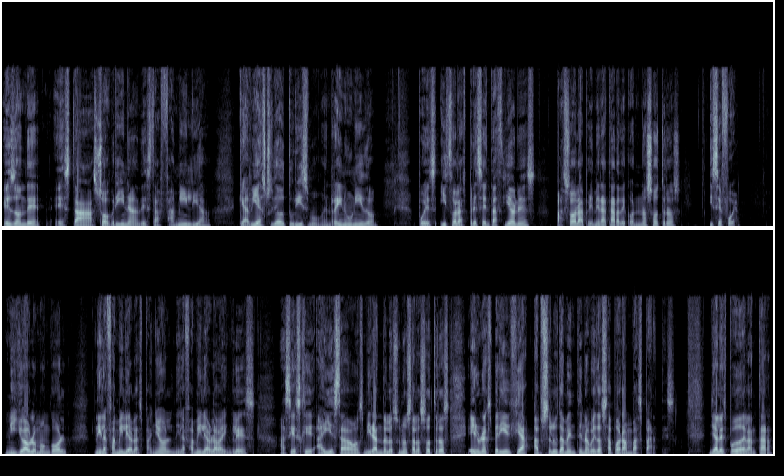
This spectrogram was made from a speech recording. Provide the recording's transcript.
es donde esta sobrina de esta familia, que había estudiado turismo en Reino Unido, pues hizo las presentaciones, pasó la primera tarde con nosotros y se fue. Ni yo hablo mongol, ni la familia habla español, ni la familia hablaba inglés, así es que ahí estábamos mirando los unos a los otros en una experiencia absolutamente novedosa por ambas partes. Ya les puedo adelantar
